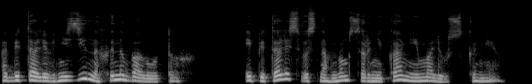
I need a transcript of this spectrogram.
обитали в низинах и на болотах и питались в основном сорняками и моллюсками.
